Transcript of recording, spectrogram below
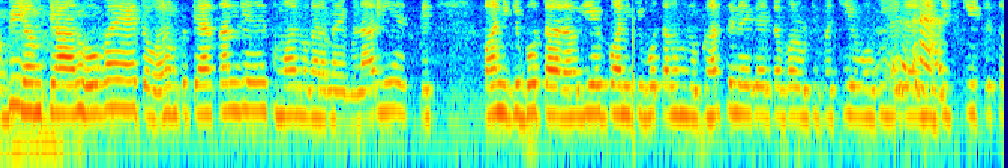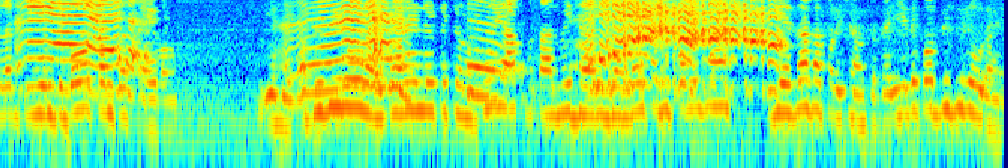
अभी हम तैयार हो गए तो और हमको तैयार कर लिए सामान वगैरह मैंने बना लिए इसके पानी की बोतल और ये पानी की बोतल हम लोग घर से ले गए, डबल रोटी बची है, वो भी ले जाएँगे, बिस्किट, सलाद ये मुझे बहुत कम करता है वहाँ ये अभी भी रो रहा है कह रहे लेके चलो, कोई अस्पताल में इधर उधर ये ज़्यादा परेशान करता है, ये देखो अभी भी रो रहा है।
